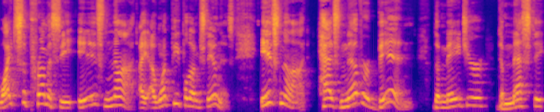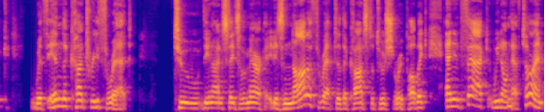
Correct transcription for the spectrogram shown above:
White supremacy is not, I, I want people to understand this, is not, has never been the major domestic within the country threat to the United States of America. It is not a threat to the constitutional republic. And in fact, we don't have time.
